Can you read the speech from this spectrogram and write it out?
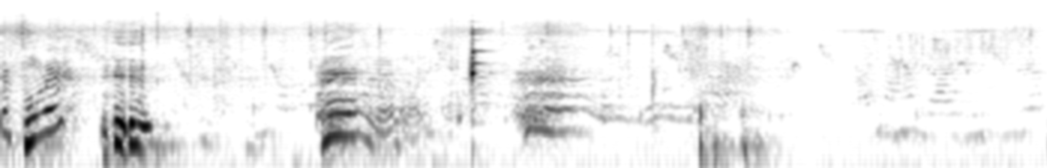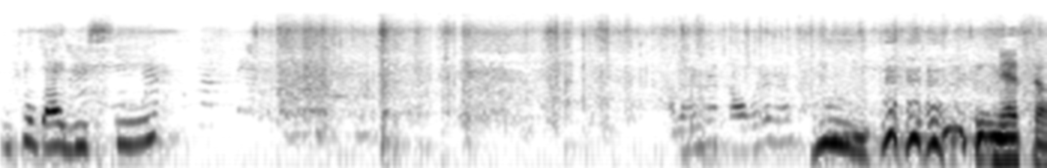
จักถุงเลย ให้ใจดีสิแม่เถ่า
